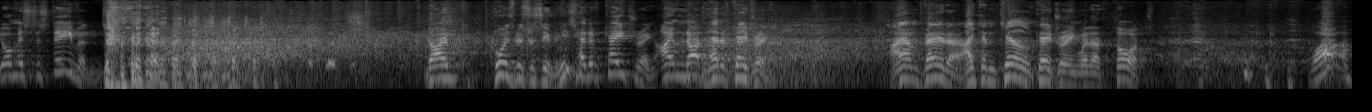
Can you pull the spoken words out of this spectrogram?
You're Mr. Stevens. no, I'm. Who is Mr. Stevens? He's head of catering. I'm not head of catering. I am Vader. I can kill catering with a thought. What?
